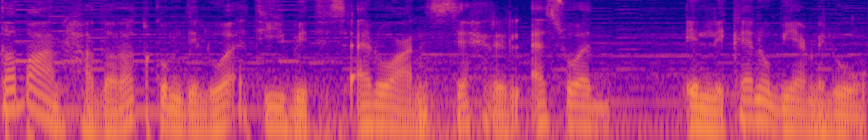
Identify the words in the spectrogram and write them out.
طبعا حضراتكم دلوقتي بتسألوا عن السحر الأسود اللي كانوا بيعملوه.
